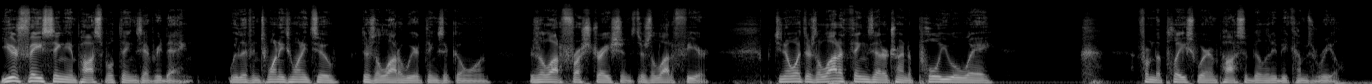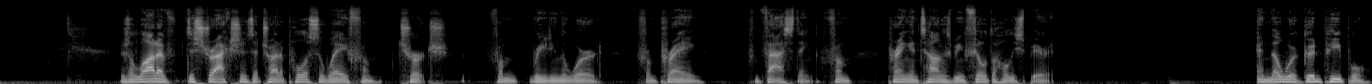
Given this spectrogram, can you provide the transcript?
you're facing impossible things every day. We live in 2022. There's a lot of weird things that go on. There's a lot of frustrations. There's a lot of fear. But you know what? There's a lot of things that are trying to pull you away from the place where impossibility becomes real. There's a lot of distractions that try to pull us away from church, from reading the word, from praying, from fasting, from praying in tongues, being filled with the Holy Spirit. And though we're good people,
